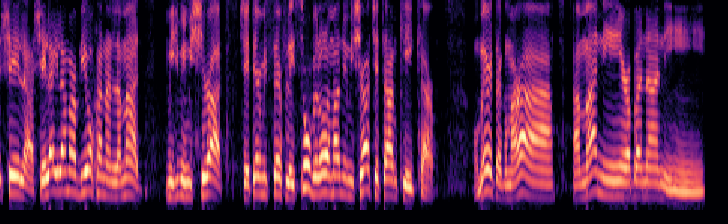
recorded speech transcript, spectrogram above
השאלה, השאלה היא למה רבי יוחנן למד ממשרת שהיתר מצטרף לאיסור ולא למד ממשרת שטעם כעיקר. אומרת הגמרא, אמני רבנני,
